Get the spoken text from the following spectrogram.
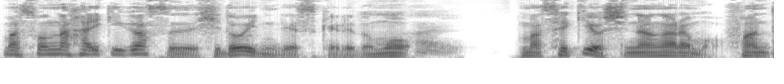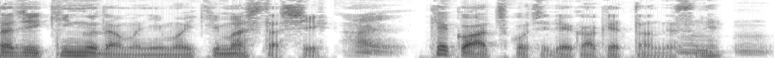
まあそんな排気ガスひどいんですけれども、はい。まあ咳をしながらもファンタジーキングダムにも行きましたし、はい。結構あちこち出かけたんですね。うんうんうん。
